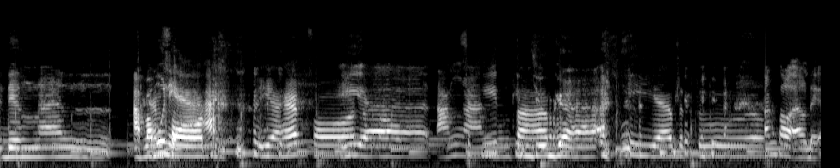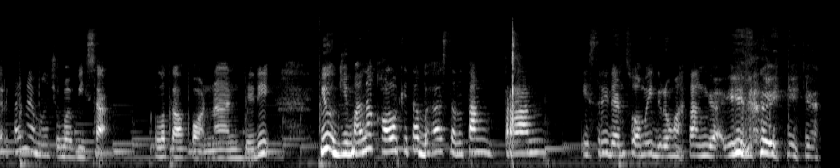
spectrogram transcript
dengan apa pun ya. Handphone. Iya handphone. Iya, tangan mungkin Sekitar. juga. Iya betul. kan kalau LDR kan emang cuma bisa lo teleponan. Jadi, yuk gimana kalau kita bahas tentang peran istri dan suami di rumah tangga gitu. Iya.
